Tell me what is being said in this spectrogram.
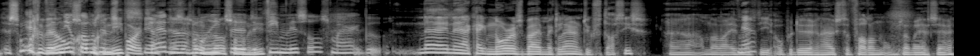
sommige Echt de wel, nieuwkomers sommige in de niet. sport. Ja, hè? ja, Dus ik bedoel niet de, sommige de niet. teamwissels, maar ik bedoel... Nee, nou ja, kijk, Norris bij McLaren natuurlijk fantastisch. Eh, om dan maar even Ja. met die open deur in huis te vallen, om zo maar even te zeggen.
